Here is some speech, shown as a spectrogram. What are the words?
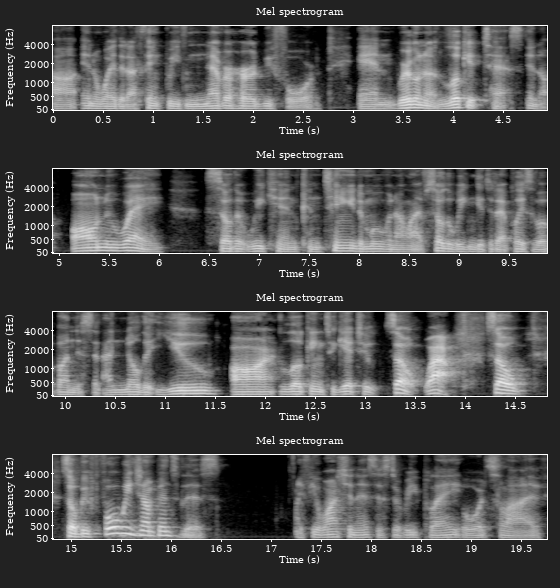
uh, in a way that I think we've never heard before. And we're going to look at tests in an all new way so that we can continue to move in our life, so that we can get to that place of abundance that I know that you are looking to get to. So, wow. So, so before we jump into this, if you're watching this, it's the replay or it's live.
